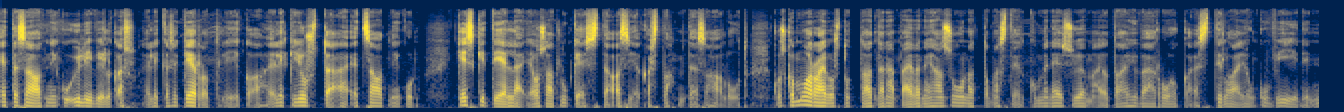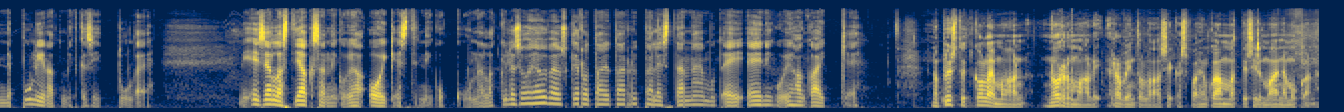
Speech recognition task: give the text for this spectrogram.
että sä oot niinku ylivilkas, eli sä kerrot liikaa. Eli just tämä, että sä oot niinku keskitiellä ja osaat lukea sitä asiakasta, mitä sä haluat. Koska mua raivostuttaa tänä päivänä ihan suunnattomasti, että kun menee syömään jotain hyvää ruokaa ja tilaa jonkun viinin, niin ne pulinat, mitkä siitä tulee, niin ei sellaista jaksa niinku ihan oikeasti niinku kuunnella. Kyllä se on ihan hyvä, jos kerrotaan jotain rypälestä näin, mutta ei, ei niinku ihan kaikkea. No pystytkö olemaan normaali ravintola-asiakas vai onko ammattisilma aina mukana?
